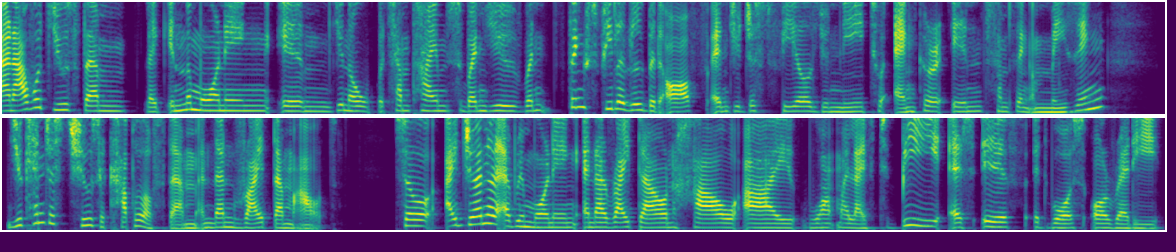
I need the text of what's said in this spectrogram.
and i would use them like in the morning in you know sometimes when you when things feel a little bit off and you just feel you need to anchor in something amazing you can just choose a couple of them and then write them out. So i journal every morning and i write down how i want my life to be as if it was already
